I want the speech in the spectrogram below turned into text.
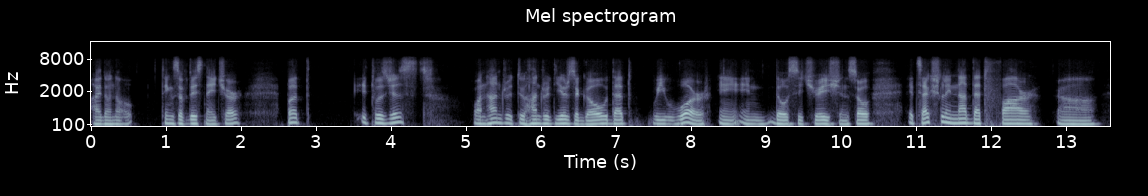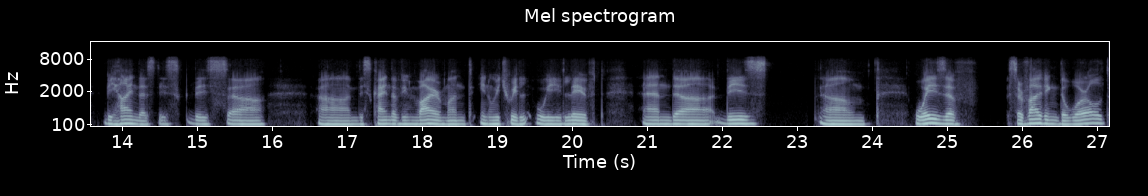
I don't know things of this nature. But it was just 100 to 100 years ago that we were in, in those situations. So it's actually not that far uh, behind us this this uh, uh, this kind of environment in which we we lived. And uh, these um, ways of surviving the world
